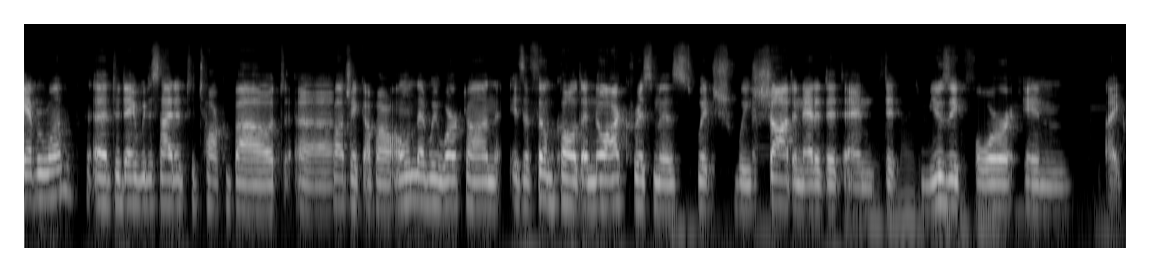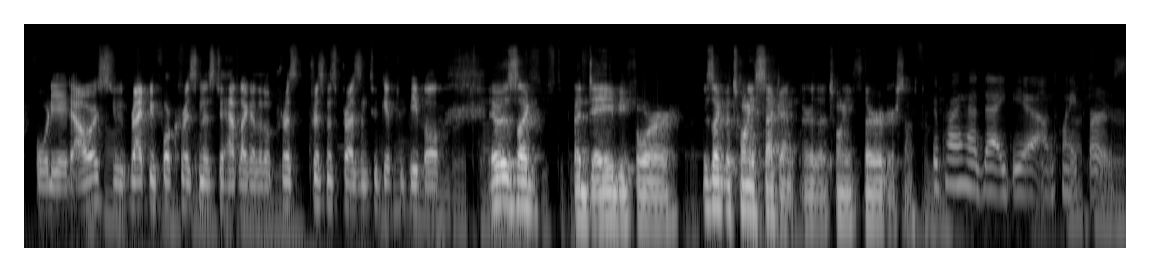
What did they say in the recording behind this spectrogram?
everyone. Uh, today we decided to talk about a project of our own that we worked on. It's a film called A Noir Christmas, which we shot and edited and did music for in like 48 hours to, right before Christmas to have like a little Christmas present to give to people. It was like a day before. It was like the 22nd or the 23rd or something. We probably had the idea on 21st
